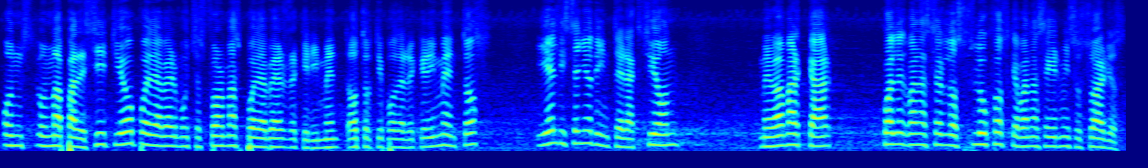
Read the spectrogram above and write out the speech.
un, un mapa de sitio, puede haber muchas formas, puede haber otro tipo de requerimientos. Y el diseño de interacción me va a marcar cuáles van a ser los flujos que van a seguir mis usuarios.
